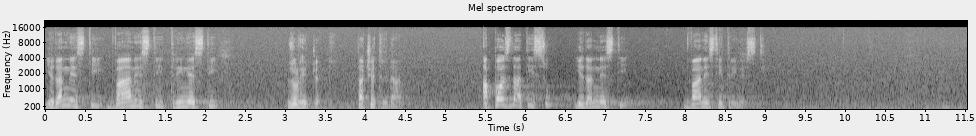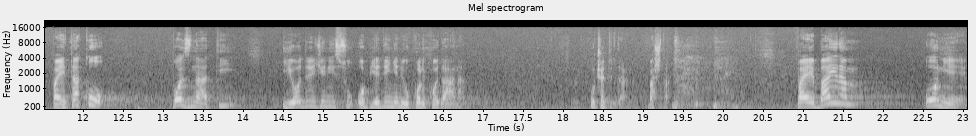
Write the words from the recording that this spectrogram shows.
11. 12. 13. Zulhidžet. Ta četiri dana. A poznati su 11. 12. i 13. Pa je tako poznati i određeni su objedinjeni u koliko dana? U četiri dana. Baš tako. Pa je Bajram, on je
